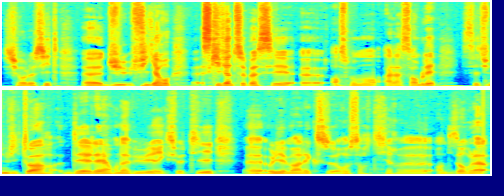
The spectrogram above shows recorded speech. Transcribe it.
sur le site euh, du Figaro. Euh, ce qui vient de se passer en ce moment à l'Assemblée, c'est une victoire DLR. On a vu Eric Ciotti, Olivier Marlex ressortir en disant voilà,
